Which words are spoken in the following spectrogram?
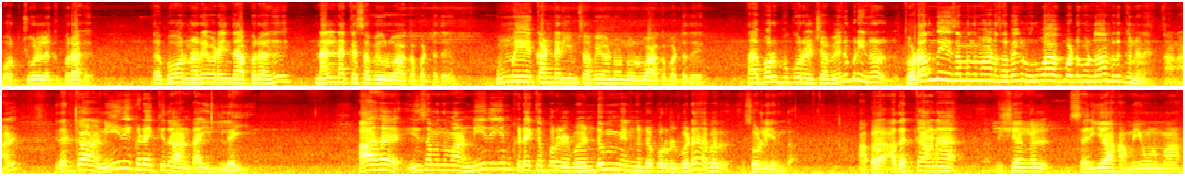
போர் சூழலுக்கு பிறகு போர் நிறைவடைந்த பிறகு நல்லிணக்க சபை உருவாக்கப்பட்டது. உண்மையை கண்டறியும் சபை ஒன்று உருவாக்கப்பட்டது. பொறுப்புக்கூறல் சபை இப்படி தொடர்ந்து சம்பந்தமான சபைகள் உருவாக்கப்பட்டு கொண்டு தான் இருக்கின்றன. ஆனால் இதற்கான நீதி கிடைக்குதாண்டா? இல்லை. ஆக இது சம்பந்தமான நீதியும் கிடைக்கப்பெற வேண்டும் என்கின்ற பொருள் விட அவர் சொல்லியிருந்தார். அப்போ அதற்கான விஷயங்கள் சரியாக அமையணுமாக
